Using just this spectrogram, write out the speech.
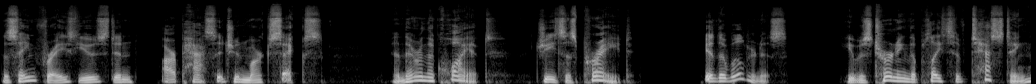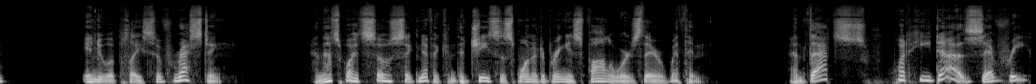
The same phrase used in our passage in Mark 6. And there in the quiet, Jesus prayed. In the wilderness, he was turning the place of testing into a place of resting. And that's why it's so significant that Jesus wanted to bring his followers there with him. And that's what he does every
